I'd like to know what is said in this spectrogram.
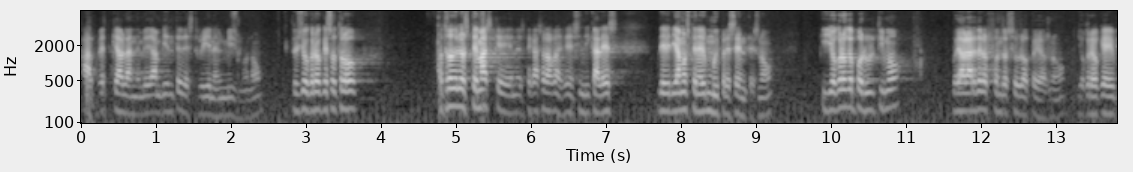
a la vez que hablan de medio ambiente destruyen el mismo. ¿no? Entonces yo creo que es otro, otro de los temas que en este caso las organizaciones sindicales deberíamos tener muy presentes. ¿no? Y yo creo que por último voy a hablar de los fondos europeos. ¿no? Yo creo que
